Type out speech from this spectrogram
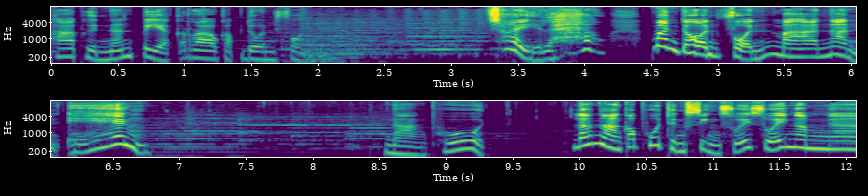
ผ้าผืนนั้นเปียกราวกับโดนฝน ใช่แล้ว มันโดนฝนมานั่นเอง นางพูด แล้วนางก็พูดถึงสิ่งสวยๆ งา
